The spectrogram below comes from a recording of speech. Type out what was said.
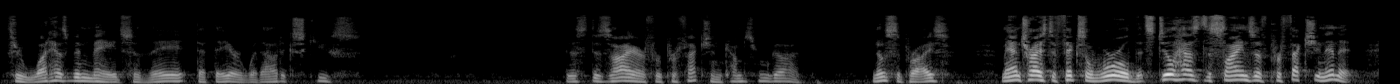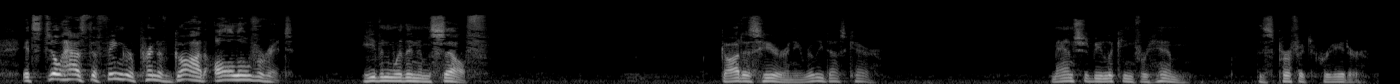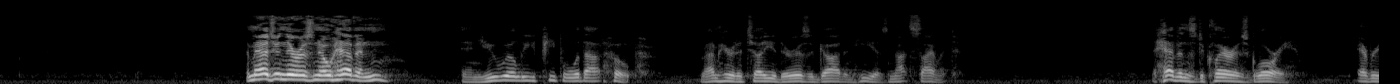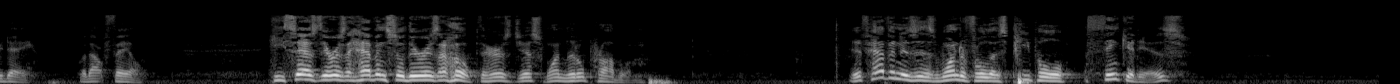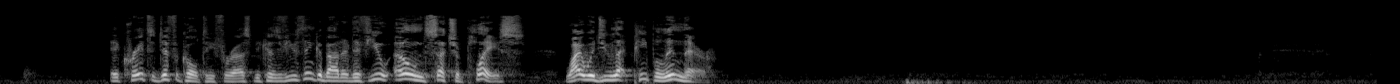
through what has been made so they, that they are without excuse. This desire for perfection comes from God. No surprise. Man tries to fix a world that still has the signs of perfection in it. It still has the fingerprint of God all over it, even within himself. God is here and he really does care. Man should be looking for him, this perfect creator. Imagine there is no heaven and you will leave people without hope. But I'm here to tell you there is a God and He is not silent. The heavens declare His glory every day without fail. He says there is a heaven, so there is a hope. There is just one little problem. If heaven is as wonderful as people think it is, it creates a difficulty for us because if you think about it, if you owned such a place, why would you let people in there?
